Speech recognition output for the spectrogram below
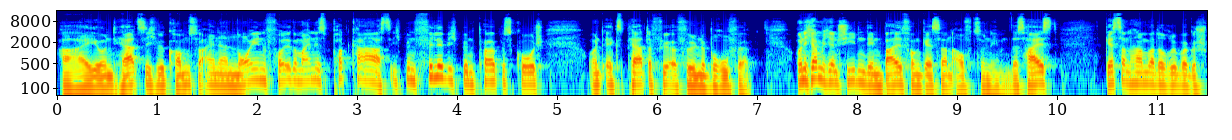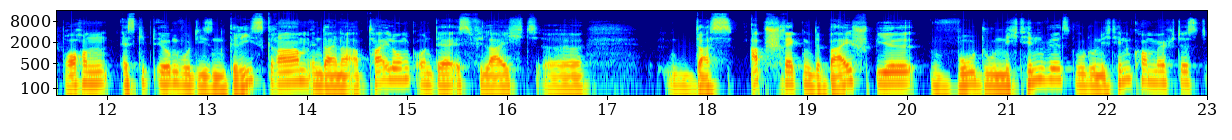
Hi und herzlich willkommen zu einer neuen Folge meines Podcasts. Ich bin Philipp, ich bin Purpose Coach und Experte für erfüllende Berufe. Und ich habe mich entschieden, den Ball von gestern aufzunehmen. Das heißt, gestern haben wir darüber gesprochen, es gibt irgendwo diesen Griesgram in deiner Abteilung und der ist vielleicht äh, das abschreckende Beispiel, wo du nicht hin willst, wo du nicht hinkommen möchtest.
